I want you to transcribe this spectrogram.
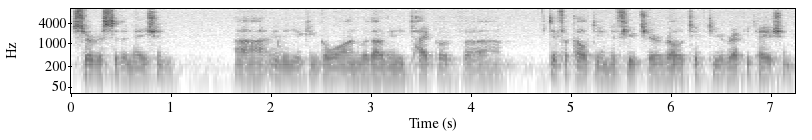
service to the nation, uh, and then you can go on without any type of uh, difficulty in the future relative to your reputation.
